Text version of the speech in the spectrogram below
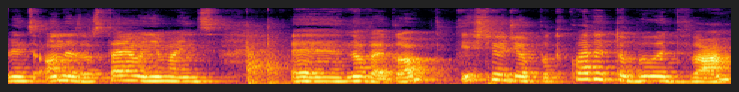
Więc one zostają, nie ma nic e, nowego. Jeśli chodzi o podkłady, to były dwa.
